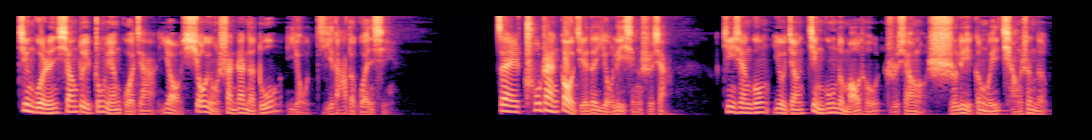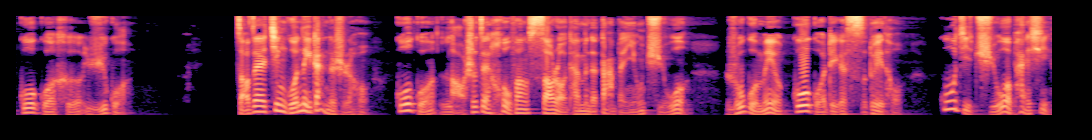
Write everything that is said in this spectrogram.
晋国人相对中原国家要骁勇善战的多有极大的关系。在出战告捷的有利形势下，晋献公又将进攻的矛头指向了实力更为强盛的虢国和虞国。早在晋国内战的时候，虢国老是在后方骚扰他们的大本营曲沃。如果没有虢国这个死对头，估计曲沃派系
